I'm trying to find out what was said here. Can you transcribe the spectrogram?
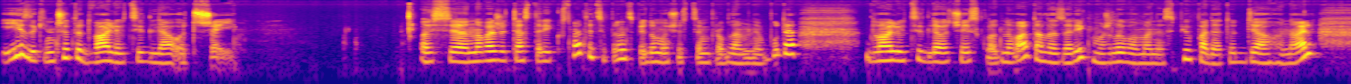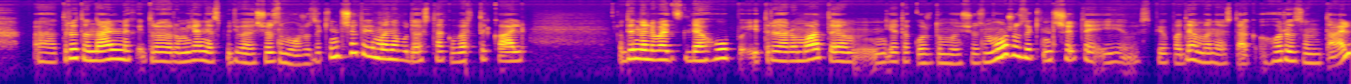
і закінчити два олівці для очей. Ось е, нове життя старій косметиці, в принципі, думаю, що з цим проблем не буде. Два олівці для очей складновато, але за рік, можливо, в мене співпаде тут діагональ. Е, Три тональних і троє рум'ян, я сподіваюся, що зможу закінчити. І в мене буде ось так вертикаль. Один олівець для губ і три аромати. Я також думаю, що зможу закінчити. І співпаде в мене ось так горизонталь.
